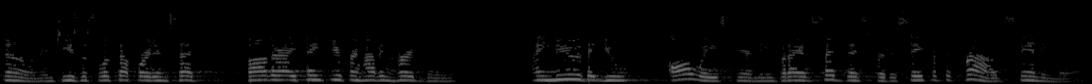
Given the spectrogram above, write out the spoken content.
stone, and Jesus looked upward and said, Father, I thank you for having heard me. I knew that you always hear me, but I have said this for the sake of the crowd standing there,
